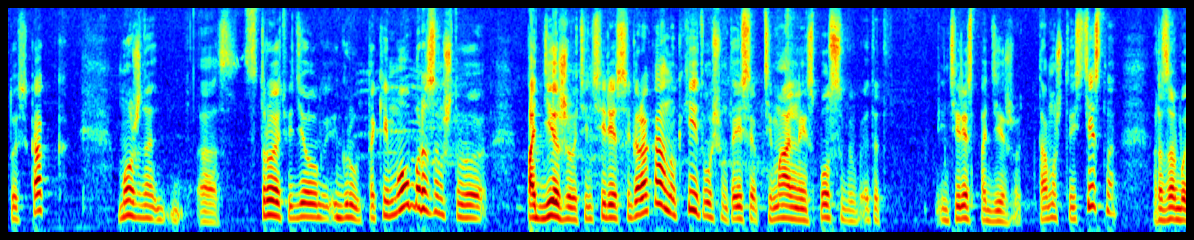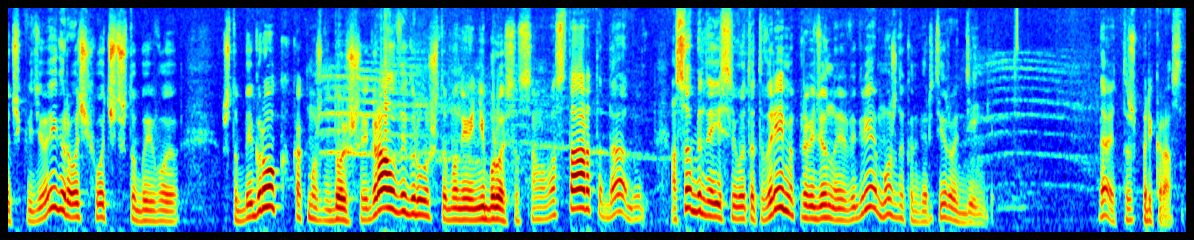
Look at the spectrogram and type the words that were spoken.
То есть как можно э, строить видеоигру таким образом, чтобы поддерживать интерес игрока, ну, какие-то, в общем-то, есть оптимальные способы этот интерес поддерживать. Потому что, естественно, разработчик видеоигр очень хочет, чтобы его чтобы игрок как можно дольше играл в игру, чтобы он ее не бросил с самого старта, да, ну, особенно если вот это время, проведенное в игре, можно конвертировать в деньги. Да, это тоже прекрасно.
